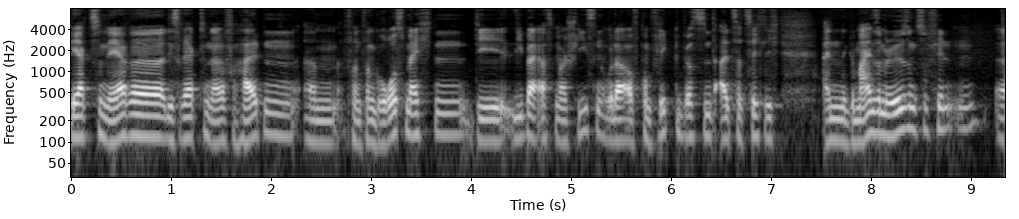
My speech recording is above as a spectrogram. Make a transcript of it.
reaktionäre, dieses reaktionäre Verhalten ähm, von von Großmächten, die lieber erstmal schießen oder auf Konflikt gebürstet sind, als tatsächlich eine gemeinsame Lösung zu finden. Äh,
